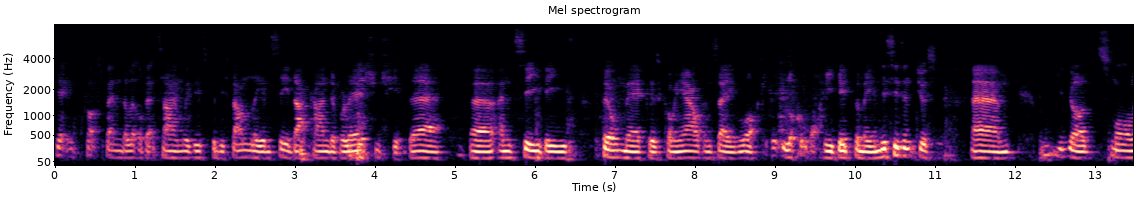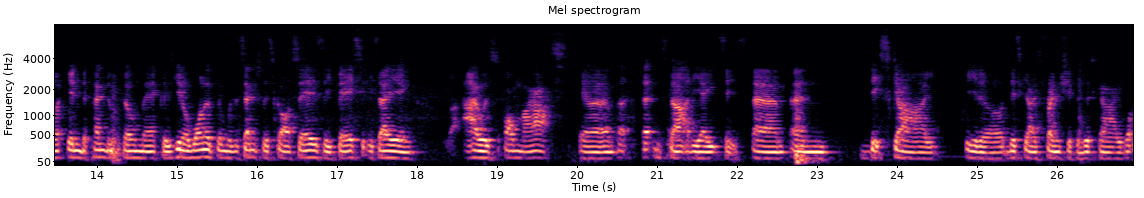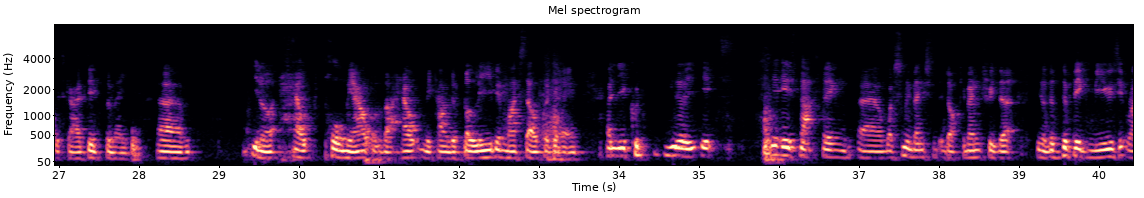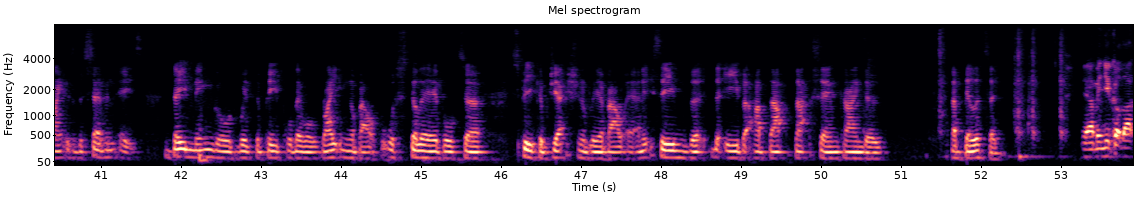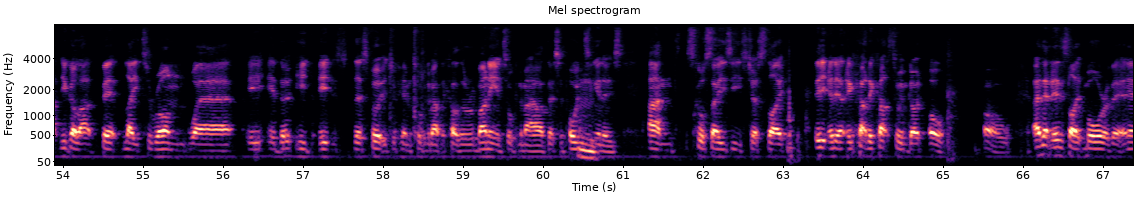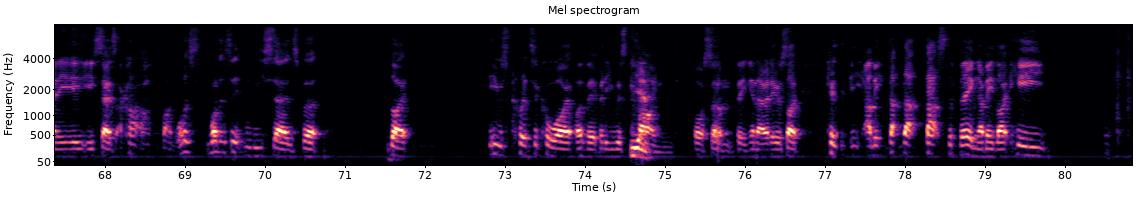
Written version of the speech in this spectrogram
getting to sort of spend a little bit of time with his with his family and see that kind of relationship there, uh, and see these filmmakers coming out and saying, "Look, look at what he did for me." And this isn't just um, you know small independent filmmakers. You know, one of them was essentially Scorsese, basically saying, "I was on my ass um, at, at the start of the '80s, um, and this guy." You know, this guy's friendship and this guy, what this guy did for me, um, you know, helped pull me out of that, helped me kind of believe in myself again. And you could, you know, it's it is that thing um, where somebody mentioned the documentary that you know the, the big music writers of the 70s they mingled with the people they were writing about but were still able to speak objectionably about it and it seemed that, that Ebert had that that same kind of ability Yeah, I mean, you got that. You got that bit later on where it, it, he, it's, there's footage of him talking about the colour of money and talking about how disappointing Mm. it is, and Scorsese's just like it, it, it kind of cuts to him going, "Oh, oh," and then it's like more of it, and then he, he says, "I can't. Oh, fuck, what's what is it that he says?" But like, he was critical of it, but he was kind Yeah. or something, you know. And he was like, cause, I mean, that, that that's the thing. I mean, like he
